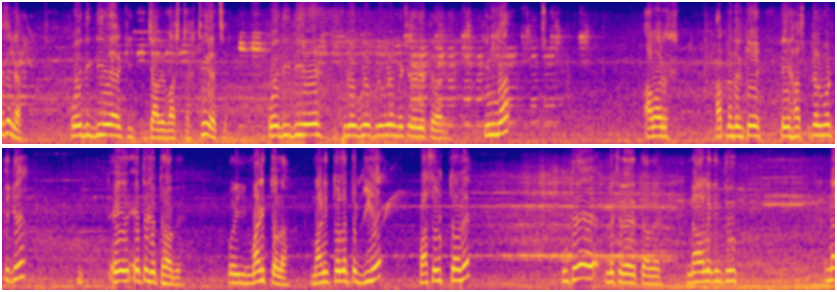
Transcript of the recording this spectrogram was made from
আছে না, ওই দিক দিয়ে আর কি যাবে বাসটা, ঠিক আছে? ওই দিক দিয়ে ঘুরে ঘুরে ঘুরে ঘুরে মেচে যেতে পারে। কিংবা আবার আপনাদেরকে এই হসপিটাল মোড় থেকে এতে যেতে হবে, ওই মানিকতলা। মানিকতলাতে গিয়ে বাসে উঠতে হবে উঠে মেছেদা যেতে হবে। না হলে কিন্তু না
